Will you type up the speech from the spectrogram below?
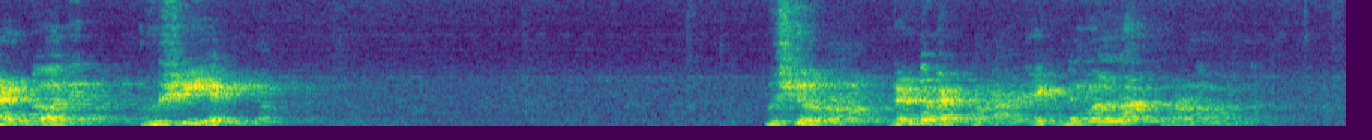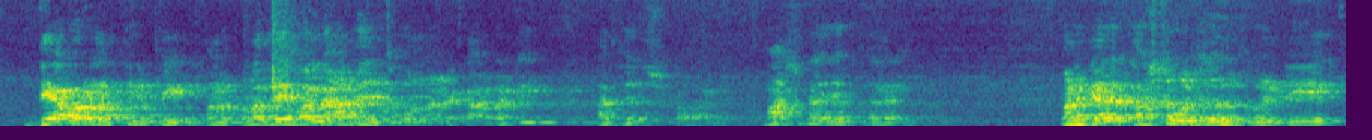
రెండోది ఋషి యజ్ఞం. ఋషి రుణం. రెండు పెట్టుకుంటాను. యజ్ఞం అన్నా. రుణం అన్నా తిరిపి మన కులదేవాన్ని ఆదరించుకున్నాడు కాబట్టి అది తెలుసుకోవాలి. మాస్టర్ గారు చెప్తారండి. మనకైనా కష్టం వచ్చింది అనుకోండి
